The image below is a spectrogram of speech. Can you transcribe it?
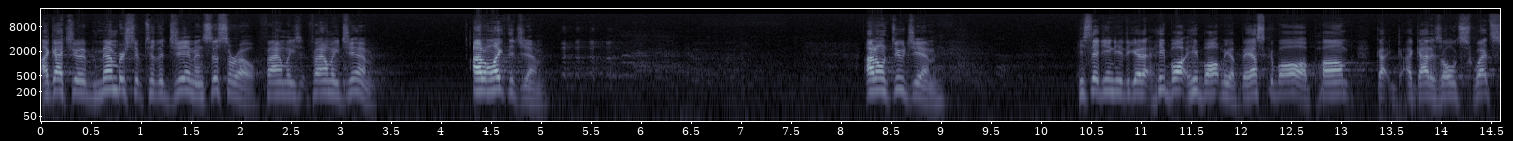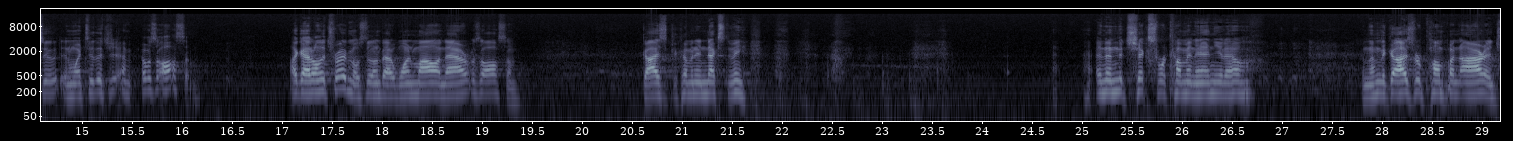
I got your membership to the gym in Cicero, family, family gym. I don't like the gym. I don't do gym. He said, You need to get a, he bought, he bought me a basketball, a pump. Got, I got his old sweatsuit and went to the gym. It was awesome. I got on the treadmill, was doing about one mile an hour. It was awesome. Guys coming in next to me. And then the chicks were coming in, you know. And then the guys were pumping iron. And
